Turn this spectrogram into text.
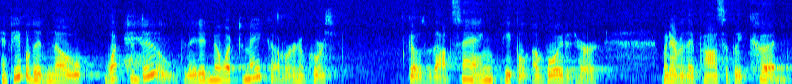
And people didn't know what to do. They didn't know what to make of her. And of course, it goes without saying, people avoided her whenever they possibly could.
